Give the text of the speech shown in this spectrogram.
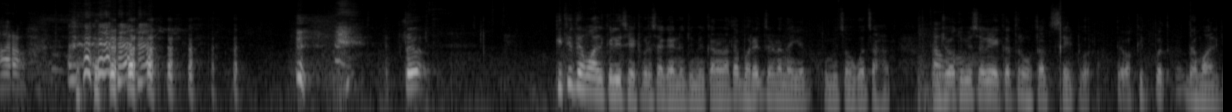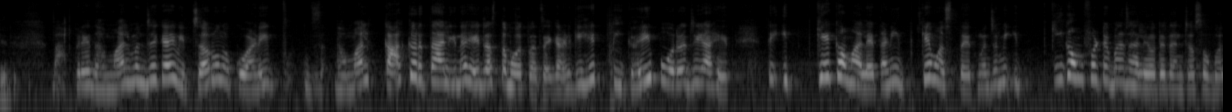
आराम. तर किती धमाल केली सेटवर सगळ्यांनी तुम्ही? कारण आता बरेच जण नाही आहेत तुम्ही चौघच आहात. पण जेव्हा तुम्ही सगळे एकत्र होतात सेटवर तेव्हा कितपत धमाल केली? बापरे धमाल म्हणजे काय? विचारू नको. आणि धमाल का करता आली ना हे जास्त महत्वाचं आहे. कारण की हे तिघही पोरं जी आहेत ते इतके कमाल आहेत आणि इतके मस्त आहेत. म्हणजे मी इतकी कम्फर्टेबल झाले होते त्यांच्यासोबत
